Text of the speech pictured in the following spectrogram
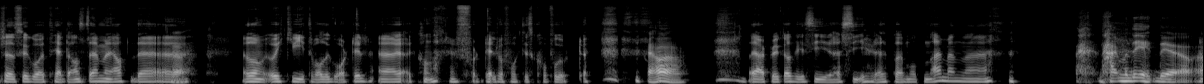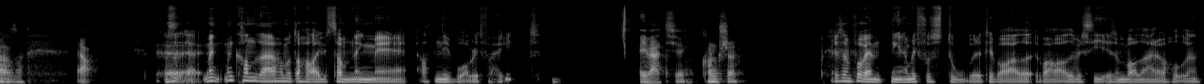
tror jeg skal gå et helt annet sted, men ja, det Ja. ja, sånn, Å ikke vite hva det går til, eh, kan være en fordel for faktisk å få gjort det. Ja, ja. Det hjelper jo ikke at vi sier, sier det på den måten der, men, eh, Nei, men det, det altså Ja. altså, Eh, men, men kan det der ha, måttet ha litt sammenheng med at nivået har blitt for høyt? Jeg vet ikke. Kanskje. Liksom Forventningene er blitt for store til hva, hva det vil si, liksom, hva det er å holde en,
